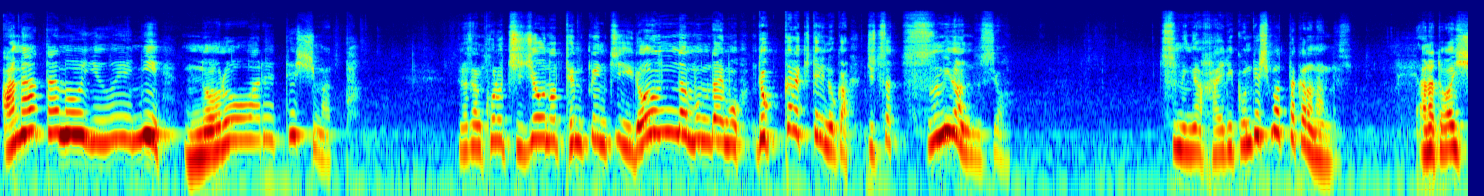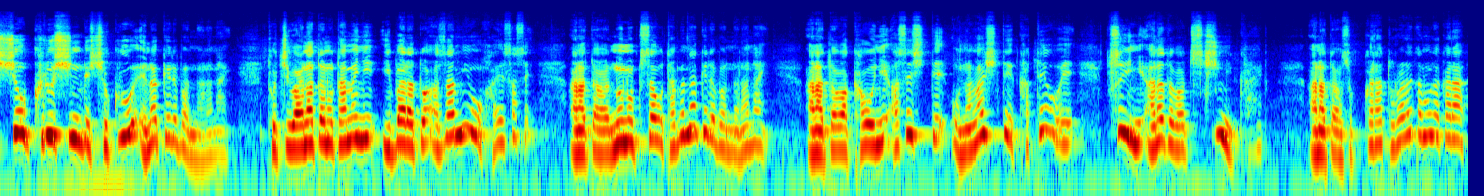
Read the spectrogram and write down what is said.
あなたのゆえに呪われてしまった。皆さんこの地上の天変地異いろんな問題もどっから来ているのか実は罪なんですよ。罪が入り込んでしまったからなんです。あなたは一生苦しんで職を得なければならない。土地はあなたのために茨とアザミを生えさせあなたは野の草を食べなければならない。あなたは顔に汗してを流して糧を得ついにあなたは土に帰る。あなたはそこから取られたのだから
